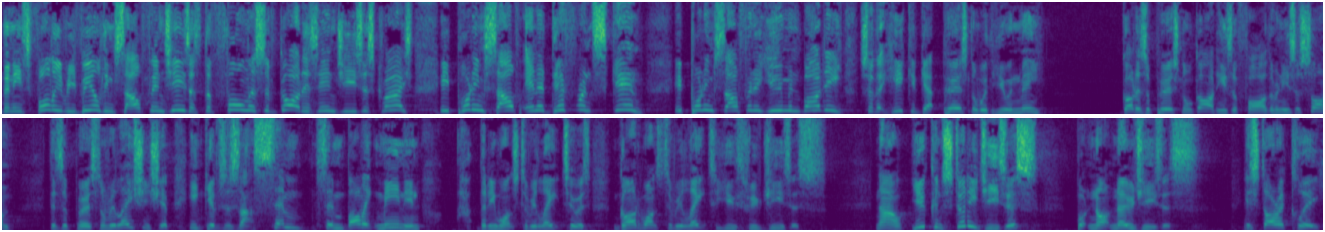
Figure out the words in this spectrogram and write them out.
than he's fully revealed himself in Jesus. The fullness of God is in Jesus Christ. He put himself in a different skin. He put himself in a human body so that he could get personal with you and me. God is a personal God. He's a father and he's a son. There's a personal relationship. He gives us that sim- symbolic meaning that He wants to relate to us. God wants to relate to you through Jesus. Now, you can study Jesus, but not know Jesus. Historically,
